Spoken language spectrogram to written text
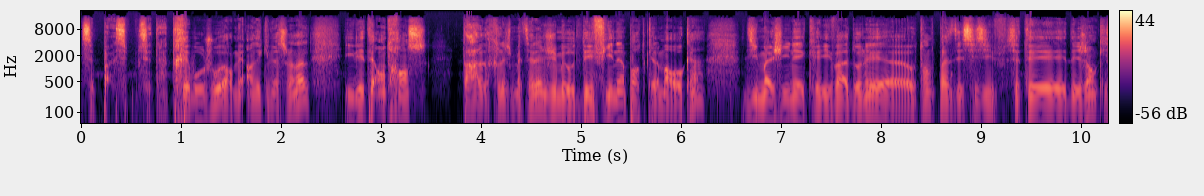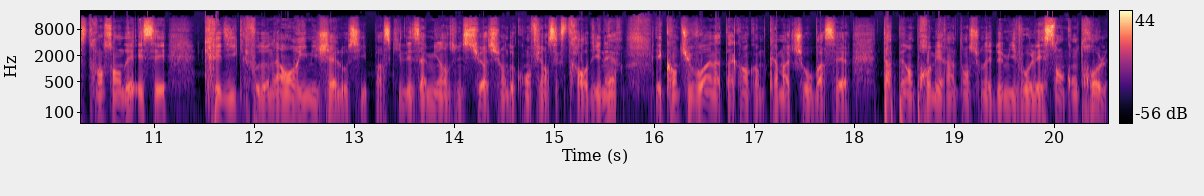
c'est c'est- c'est un très beau joueur, mais en équipe nationale, il était en transe. Je mets au défi n'importe quel Marocain d'imaginer qu'il va donner euh, autant de passes décisives. C'était des gens qui se transcendaient et c'est crédit qu'il faut donner à Henri Michel aussi parce qu'il les a mis dans une situation de confiance extraordinaire. Et quand tu vois un attaquant comme Camacho ou Basser taper en première intention des demi-volées sans contrôle,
